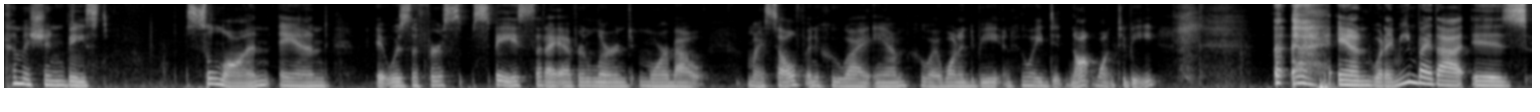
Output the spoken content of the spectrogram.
commission based salon and it was the first space that I ever learned more about myself and who I am, who I wanted to be, and who I did not want to be. and what I mean by that is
